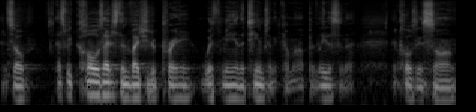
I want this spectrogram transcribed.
And so, as we close, I just invite you to pray with me, and the team's going to come up and lead us in a, a closing song.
